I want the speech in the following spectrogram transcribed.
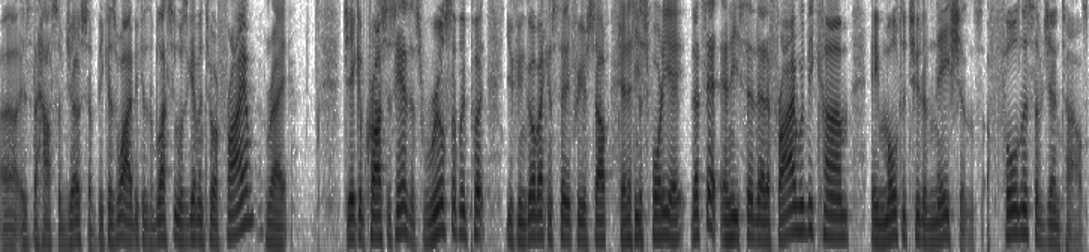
uh, is the house of Joseph. Because why? Because the blessing was given to Ephraim, right? Jacob crossed his hands. It's real simply put. You can go back and study it for yourself. Genesis He's, 48. That's it. And he said that Ephraim would become a multitude of nations, a fullness of Gentiles.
